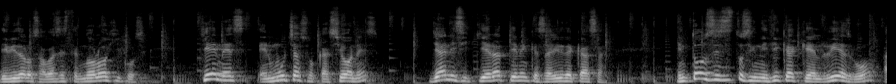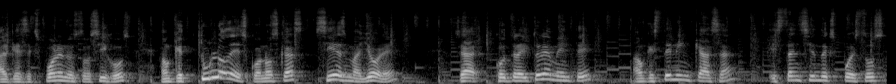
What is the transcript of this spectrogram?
debido a los avances tecnológicos, quienes en muchas ocasiones ya ni siquiera tienen que salir de casa. Entonces esto significa que el riesgo al que se exponen nuestros hijos, aunque tú lo desconozcas, sí es mayor. ¿eh? O sea, contradictoriamente, aunque estén en casa, están siendo expuestos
